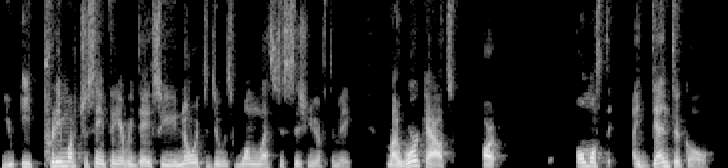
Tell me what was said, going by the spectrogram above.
you eat pretty much the same thing every day. So you know what to do. It's one less decision you have to make. My workouts are almost identical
